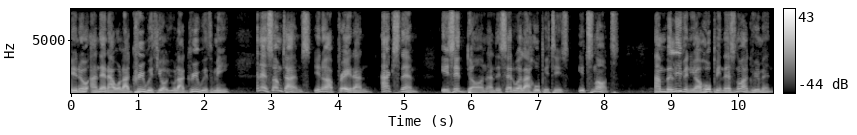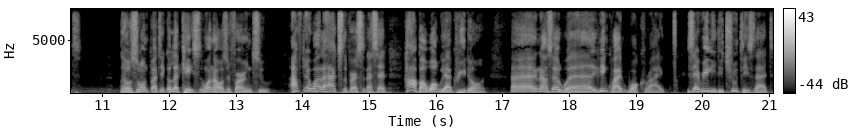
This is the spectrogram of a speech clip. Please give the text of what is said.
you know, and then I will agree with you or you'll agree with me. And then sometimes, you know, I prayed and asked them, is it done? And they said, well, I hope it is. It's not. I'm believing you are hoping. There's no agreement. There was one particular case, the one I was referring to. After a while, I asked the person, I said, how about what we agreed on? And I said, well, it didn't quite work right. He said, really, the truth is that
